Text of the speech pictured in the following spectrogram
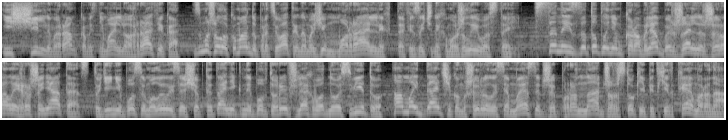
і щільними рамками знімального графіка змушувало команду працювати на межі моральних та фізичних можливостей. Сцени із затопленням корабля безжально зжирали грошенята. Студійні боси молилися, щоб Титанік не повторив шлях водного світу, а майданчиком ширилися меседжі про наджорстокий підхід Кемерона,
